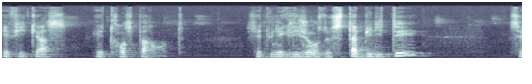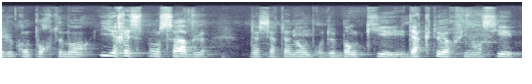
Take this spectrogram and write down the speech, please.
efficace et transparente. C'est une exigence de stabilité, c'est le comportement irresponsable d'un certain nombre de banquiers et d'acteurs financiers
